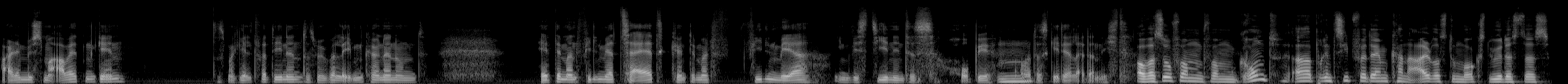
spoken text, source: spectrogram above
alle müssen arbeiten gehen, dass wir Geld verdienen, dass wir überleben können und hätte man viel mehr Zeit, könnte man viel mehr investieren in das Hobby, mhm. aber das geht ja leider nicht. Aber so vom, vom Grundprinzip äh, für deinen Kanal, was du magst, würdest das,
